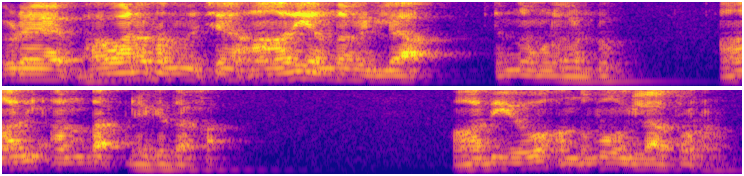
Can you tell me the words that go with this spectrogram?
ഇവിടെ ഭഗവാനെ സംബന്ധിച്ച് ആദി അന്തമില്ല എന്ന് നമ്മൾ കണ്ടു. ആദി അന്തരഹിത ആദിയോ അന്തമോ ഇല്ലാത്തവനാണ്.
